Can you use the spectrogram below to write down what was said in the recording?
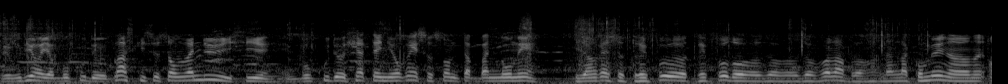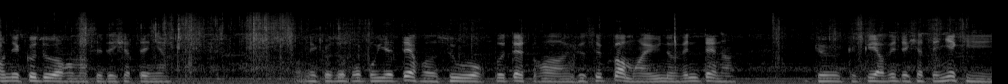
Je vais vous dire, il y a beaucoup de masses qui se sont vendues ici. Et beaucoup de châtaigneraies se sont abandonnées. Il en reste très peu, très peu de, de- de valables. Dans la commune, on n'est que deux à ramasser des châtaignes. On n'est que deux propriétaires sur peut-être, euh, je sais pas moi, une vingtaine. hein, Que, que- qui avaient des châtaigniers qui,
